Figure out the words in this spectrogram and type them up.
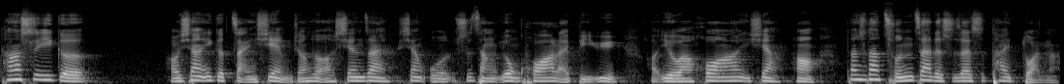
它是一个好像一个展现，比方说啊，现在像我时常用花来比喻，啊，有啊花一下哈，但是它存在的实在是太短了，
